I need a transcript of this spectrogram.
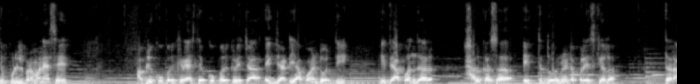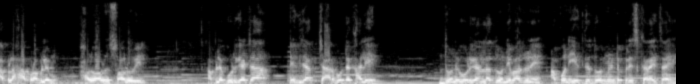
ते पुढील प्रमाणे असे आहेत. आपली कोपरकिडी असते कोपरकिडीच्या एक्झॅक्ट ह्या पॉईंटवरती इथे आपण जर हलकंसं एक ते दोन मिनटं प्रेस केलं तर आपला हा प्रॉब्लेम हळूहळू सॉल्व होईल. आपल्या गुडघ्याच्या एक्झॅक्ट चार बोटे खाली दोन्ही गुडघ्यांना दोन्ही बाजूने आपण एक ते दोन मिनटं प्रेस करायचं आहे.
